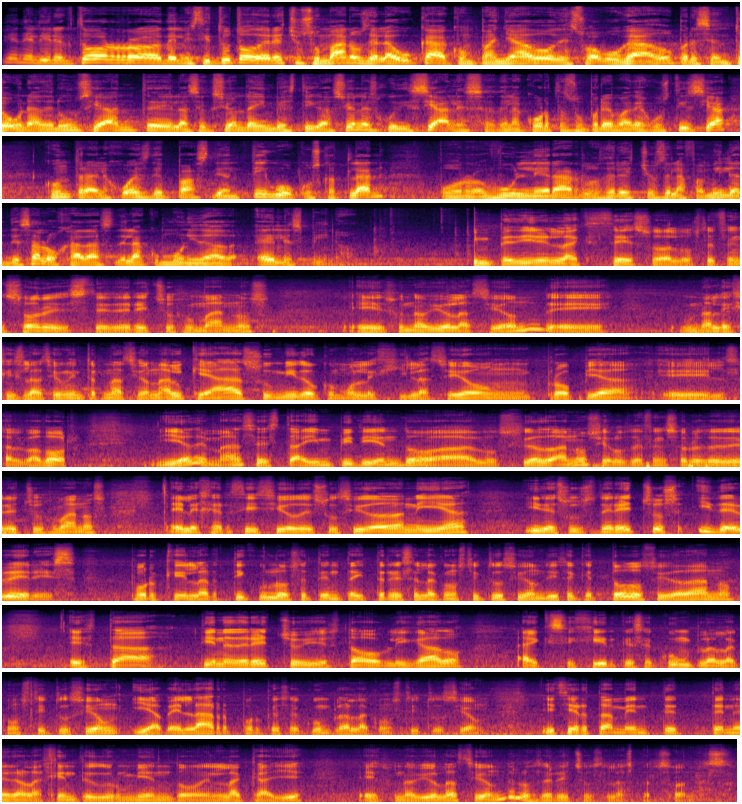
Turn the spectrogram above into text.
Bien, el director del Instituto de Derechos Humanos de la UCA, acompañado de su abogado, presentó una denuncia ante la sección de investigaciones judiciales de la Corte Suprema de Justicia contra el juez de paz de Antiguo Cuscatlán por vulnerar los derechos de las familias desalojadas de la comunidad El Espino. Impedir el acceso a los defensores de derechos humanos es una violación de una legislación internacional que ha asumido como legislación propia El Salvador. Y además está impidiendo a los ciudadanos y a los defensores de derechos humanos el ejercicio de su ciudadanía y de sus derechos y deberes, porque el artículo 73 de la Constitución dice que todo ciudadano está, tiene derecho y está obligado a exigir que se cumpla la Constitución y a velar porque se cumpla la Constitución. Y ciertamente tener a la gente durmiendo en la calle es una violación de los derechos de las personas.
